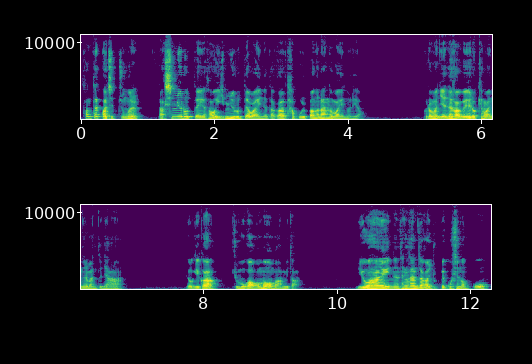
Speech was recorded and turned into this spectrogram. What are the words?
선택과 집중을 딱 10유로대에서 20유로대 와인에다가 다 몰빵을 하는 와이너리예요. 그러면 얘네가 왜 이렇게 와인을 만드냐? 여기가 규모가 어마어마합니다. 리오하에 있는 생산자가 600곳이 넘고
